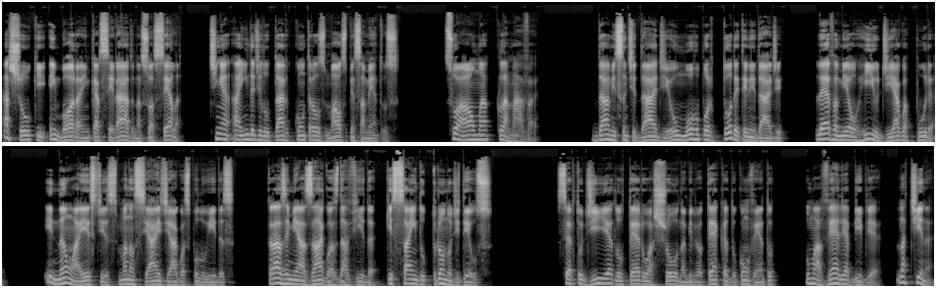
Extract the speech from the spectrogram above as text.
achou que, embora encarcerado na sua cela, tinha ainda de lutar contra os maus pensamentos. Sua alma clamava: Dá-me santidade ou morro por toda a eternidade. Leva-me ao rio de água pura, e não a estes mananciais de águas poluídas. Traze-me as águas da vida que saem do trono de Deus. Certo dia, Lutero achou na biblioteca do convento uma velha Bíblia, latina,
